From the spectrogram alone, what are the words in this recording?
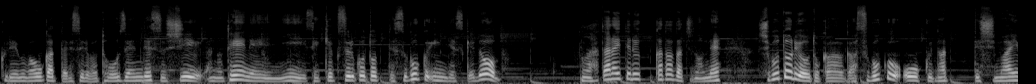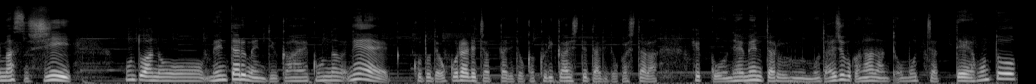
クレームが多かったりすれば当然ですしあの丁寧に接客することってすごくいいんですけど働いてる方たちのね仕事量とかがすごく多くなってしまいますし本当あのメンタル面っていうかこんなねことで怒られちゃったりとか繰り返してたりとかしたら結構ねメンタルも大丈夫かななんて思っちゃって本当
